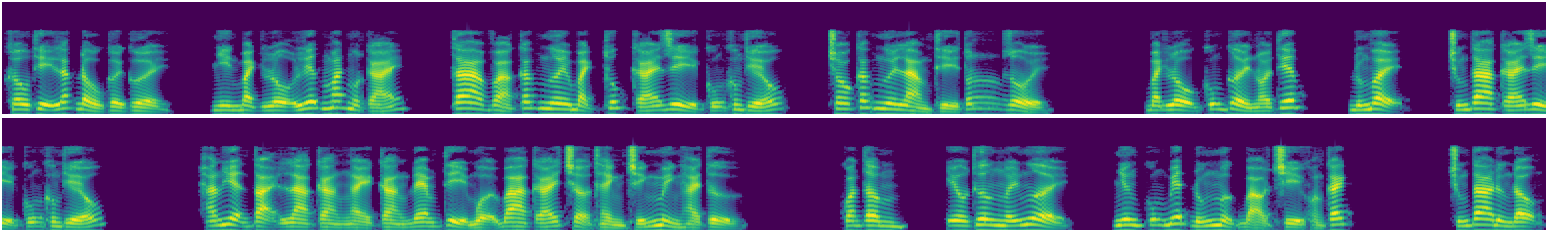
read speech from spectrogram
Khâu thị lắc đầu cười cười, nhìn bạch lộ liếc mắt một cái, ta và các ngươi bạch thúc cái gì cũng không thiếu, cho các ngươi làm thì tốt rồi. Bạch lộ cũng cười nói tiếp, đúng vậy, chúng ta cái gì cũng không thiếu. Hắn hiện tại là càng ngày càng đem tỉ mỗi ba cái trở thành chính mình hài tử. Quan tâm, yêu thương mấy người, nhưng cũng biết đúng mực bảo trì khoảng cách. Chúng ta đừng động,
